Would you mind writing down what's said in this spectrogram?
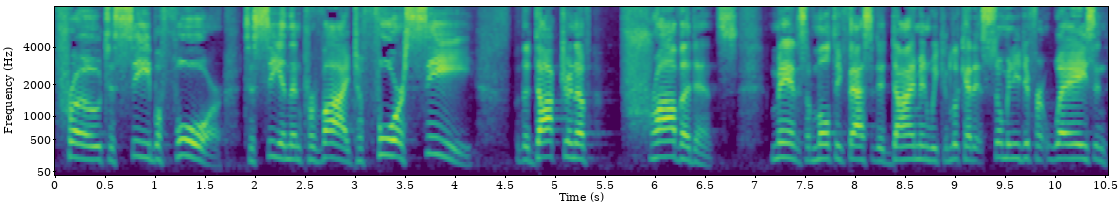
Pro to see before, to see and then provide, to foresee. The doctrine of providence. Man, it's a multifaceted diamond. We can look at it so many different ways and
